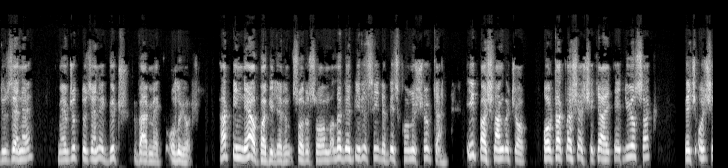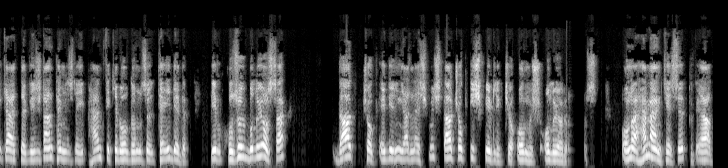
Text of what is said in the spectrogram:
düzene, mevcut düzene güç vermek oluyor. Bir ne yapabilirim sorusu olmalı ve birisiyle biz konuşurken ilk başlangıç o. Ortaklaşa şikayet ediyorsak ve o şikayetle vicdan temizleyip hem fikir olduğumuzu teyit edip bir huzur buluyorsak daha çok edilgenleşmiş, daha çok işbirlikçi olmuş oluyoruz. Onu hemen kesip veya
